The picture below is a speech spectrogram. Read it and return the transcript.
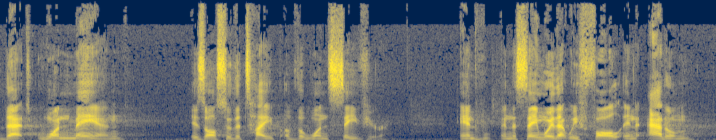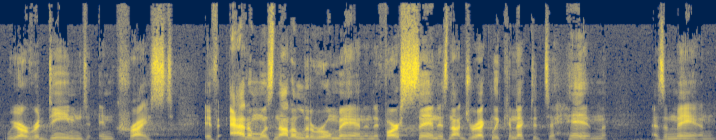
that one man is also the type of the one Savior. And in the same way that we fall in Adam, we are redeemed in Christ. If Adam was not a literal man, and if our sin is not directly connected to him as a man,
